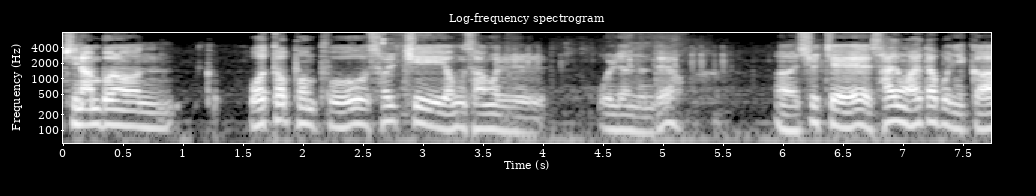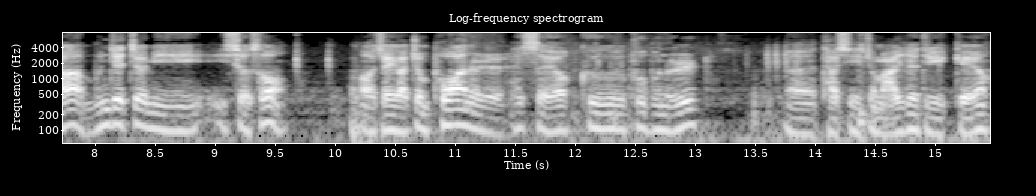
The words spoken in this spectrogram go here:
지난번 그 워터펌프 설치 영상을 올렸는데요. 어, 실제 사용하다 보니까 문제점이 있어서 어, 저희가 좀 보완을 했어요. 그 부분을 어, 다시 좀 알려드릴게요.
